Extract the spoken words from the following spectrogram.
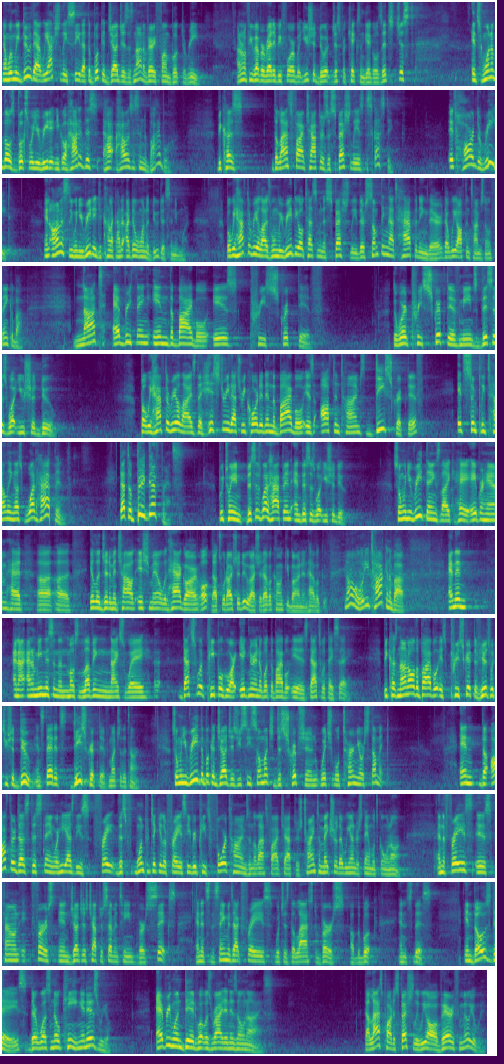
Now, when we do that, we actually see that the book of Judges is not a very fun book to read. I don't know if you've ever read it before, but you should do it just for kicks and giggles. It's just, it's one of those books where you read it and you go, how did this, how, how is this in the Bible? Because the last five chapters, especially, is disgusting. It's hard to read. And honestly, when you read it, you're kind of like, I, I don't want to do this anymore. But we have to realize when we read the Old Testament, especially, there's something that's happening there that we oftentimes don't think about. Not everything in the Bible is prescriptive. The word prescriptive means this is what you should do. But we have to realize the history that's recorded in the Bible is oftentimes descriptive it's simply telling us what happened. That's a big difference between this is what happened and this is what you should do. So when you read things like, hey, Abraham had uh, uh, illegitimate child Ishmael with Hagar, oh, that's what I should do. I should have a concubine and have a. No, what are you talking about? And then, and I, and I mean this in the most loving, nice way. Uh, that's what people who are ignorant of what the Bible is, that's what they say. Because not all the Bible is prescriptive. Here's what you should do. Instead, it's descriptive much of the time. So when you read the book of Judges, you see so much description which will turn your stomach. And the author does this thing where he has these phrase, this one particular phrase he repeats four times in the last five chapters, trying to make sure that we understand what's going on. And the phrase is found first in Judges chapter 17, verse 6. And it's the same exact phrase, which is the last verse of the book. And it's this In those days, there was no king in Israel. Everyone did what was right in his own eyes. That last part, especially, we all are very familiar with.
